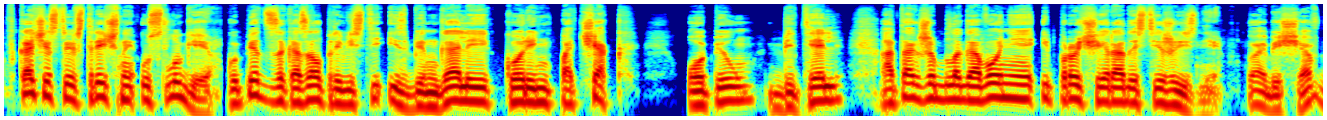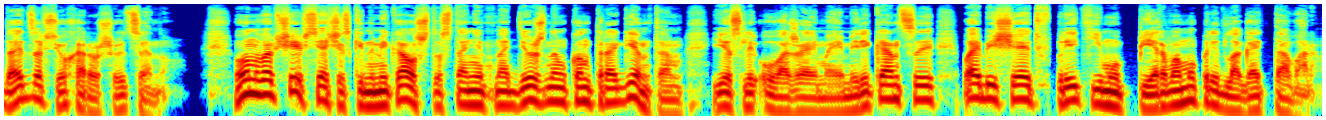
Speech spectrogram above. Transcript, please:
В качестве встречной услуги купец заказал привезти из Бенгалии корень пачак, опиум, бетель, а также благовония и прочие радости жизни, пообещав дать за все хорошую цену. Он вообще всячески намекал, что станет надежным контрагентом, если уважаемые американцы пообещают впредь ему первому предлагать товар.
